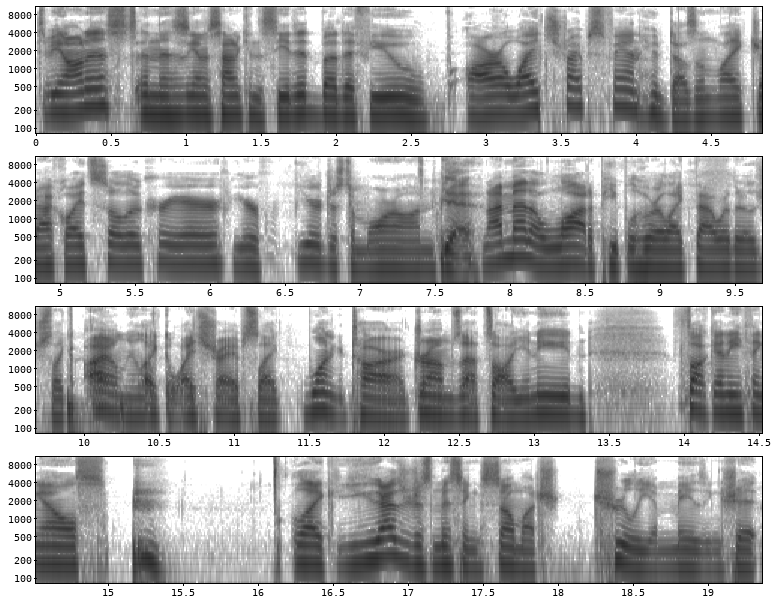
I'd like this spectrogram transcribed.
To be honest, and this is gonna sound conceited, but if you are a White Stripes fan who doesn't like Jack White's solo career, you're you're just a moron. Yeah. And I met a lot of people who are like that, where they're just like, I only like the White Stripes, like one guitar, drums, that's all you need. Fuck anything else. like you guys are just missing so much truly amazing shit.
